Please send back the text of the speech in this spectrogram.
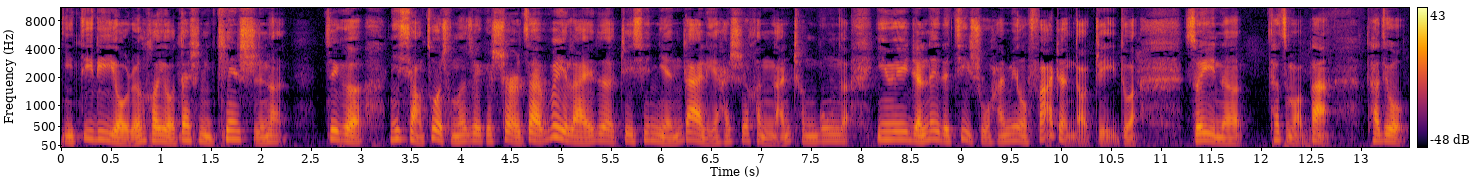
你地利有人和有，但是你天时呢？这个你想做成的这个事儿，在未来的这些年代里还是很难成功的，因为人类的技术还没有发展到这一段。所以呢，他怎么办？他就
